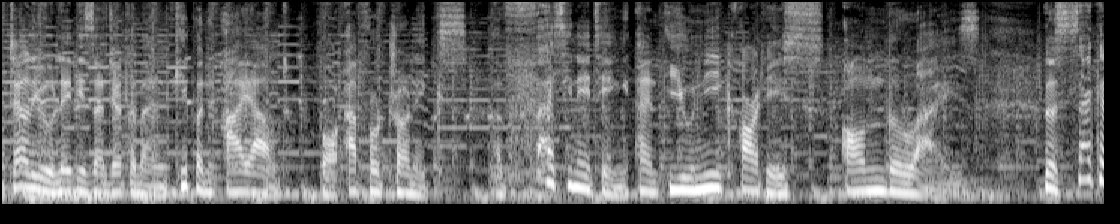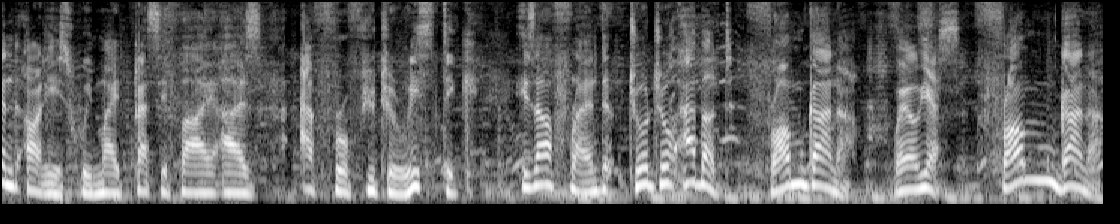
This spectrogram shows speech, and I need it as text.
I tell you, ladies and gentlemen, keep an eye out for Afrotronix. a fascinating and unique artist on the rise. The second artist we might classify as Afrofuturistic is our friend Jojo Abot from Ghana. Well, yes, from Ghana.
